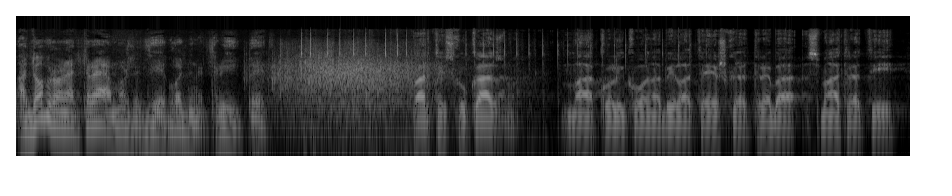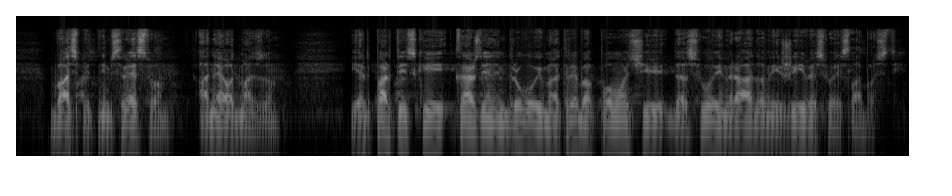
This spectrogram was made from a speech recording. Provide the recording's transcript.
a dobro ona traja možda dvije godine, tri, pet. Partijsku kaznu, ma koliko ona bila teška, treba smatrati vaspitnim sredstvom, a ne odmazom. Jer partijski kažnjenim drugovima treba pomoći da svojim radom i žive svoje slabosti.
